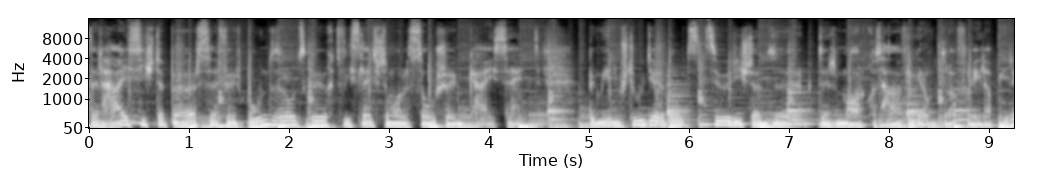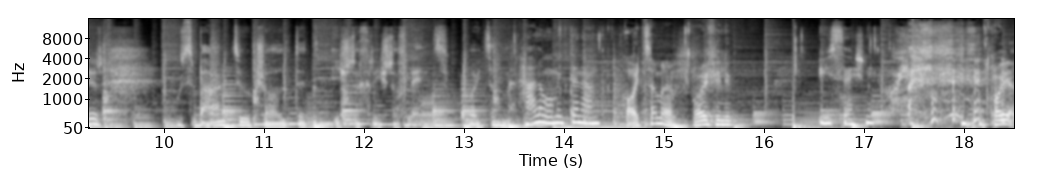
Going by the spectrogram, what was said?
der heißeste Börse für Bundesratsgerüchte, wie es letzte Mal so schön geheissen hat. Bei mir im Studio hier in Zürich stehen der Markus Häfiger und Raffaella Birrer. Aus Bern zugeschaltet ist der Christoph Lenz. Hallo zusammen. Hallo miteinander. Hallo zusammen. Hallo Philipp. Uns sagst du nicht Hoi. Hoi.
